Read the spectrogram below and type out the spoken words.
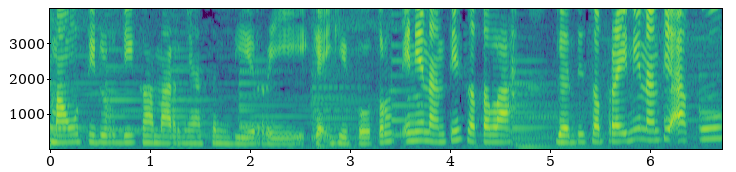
mau tidur di kamarnya sendiri kayak gitu. Terus ini nanti setelah ganti spray ini nanti aku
